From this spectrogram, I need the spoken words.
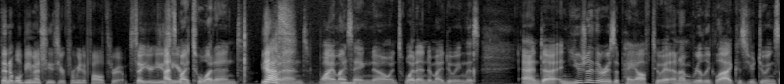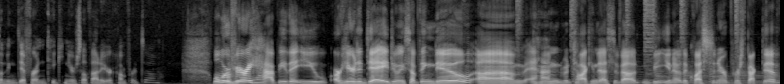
then it will be much easier for me to follow through. So you're using That's your... my to what end? Yes. To what end? Why am I mm-hmm. saying no? And to what end am I doing this? And uh, and usually there is a payoff to it, and I'm really glad because you're doing something different and taking yourself out of your comfort zone. Well, we're very happy that you are here today doing something new um, and talking to us about, you know, the questioner perspective.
